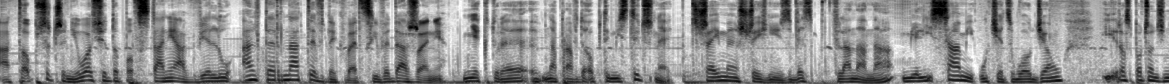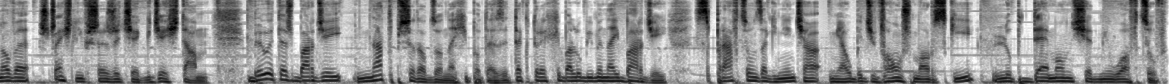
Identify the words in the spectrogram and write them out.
a to przyczyniło się do powstania wielu alternatywnych wersji wydarzeń. Niektóre naprawdę optymistyczne. Trzej mężczyźni z wysp Flanana mieli sami uciec łodzią i rozpocząć nowe, szczęśliwsze życie gdzieś tam. Były też bardziej nadprzyrodzone hipotezy, te, które chyba lubimy najbardziej. Sprawcą zaginięcia miał być wąż morski lub demon siedmiu łowców.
